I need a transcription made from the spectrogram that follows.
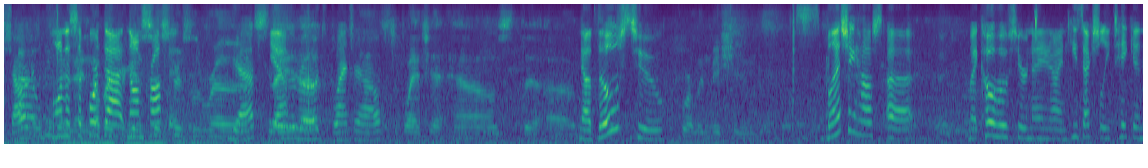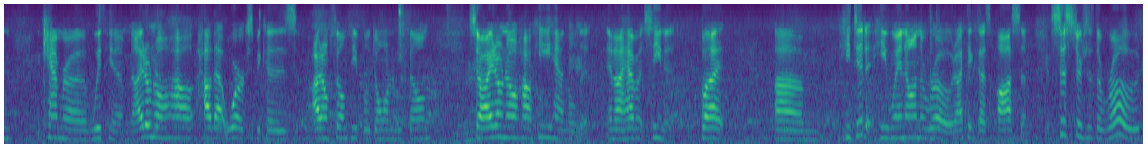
Shower uh, to the people. want to support nobody that nonprofit. Sisters of the Road. yes, Yeah. yeah. the roads, Blanchet House. The Blanchet House, the um, Now those two, Portland Mission. Blanchet House, uh, my co-host here, 99, he's actually taken a camera with him. I don't know how, how that works because I don't film people who don't want to be filmed. So I don't know how he handled it, and I haven't seen it. But um, he did it. He went on the road. I think that's awesome. Sisters of the Road,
